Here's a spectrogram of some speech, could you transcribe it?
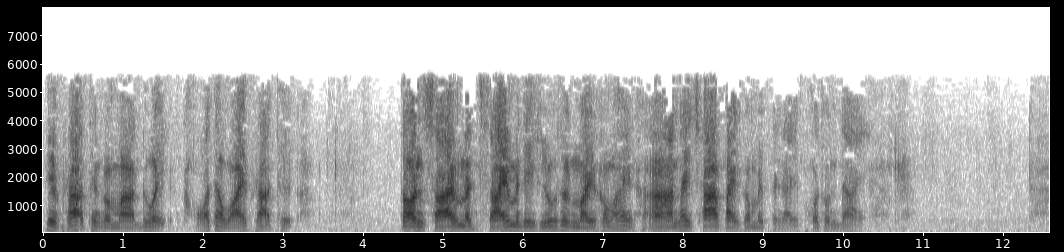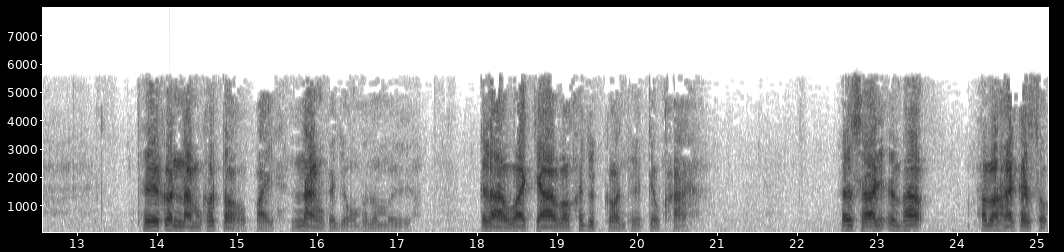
ที่พระท่านก็มาด้วย ขอถวายพระเถอะ ตอนสายมันสายมันจะหิวสักหน่อยเขาให้อาหารให้ช้าไปก็ไม่เป็นไรพอทนได้ เธอก็นำเขาวต่อไป นั่งกระยงพนมมือ กล่าววาจาว่าเขาหยุดก่อนเถิดเจ้าค่ะพระสารีพระพระมหากระสบ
